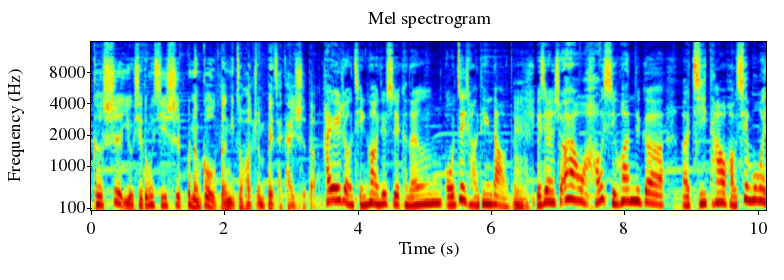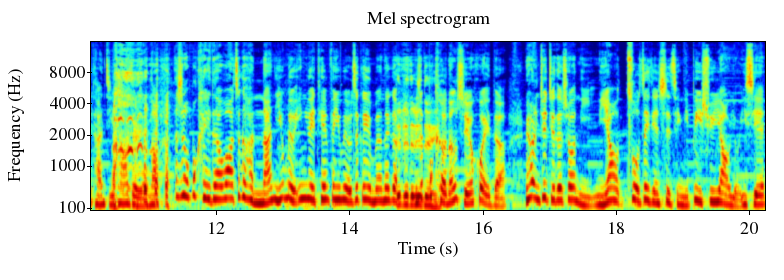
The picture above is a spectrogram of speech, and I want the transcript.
可是有些东西是不能够等你做好准备才开始的。还有一种情况就是，可能我最常听到的，嗯，有些。人说：“哎呀，我好喜欢那个呃吉他，我好羡慕会弹吉他的人哦。但是我不可以的哇，这个很难，你又没有音乐天分，又没有这个，又没有那个，你是不可能学会的。然后你就觉得说，你你要做这件事情，你必须要有一些。”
